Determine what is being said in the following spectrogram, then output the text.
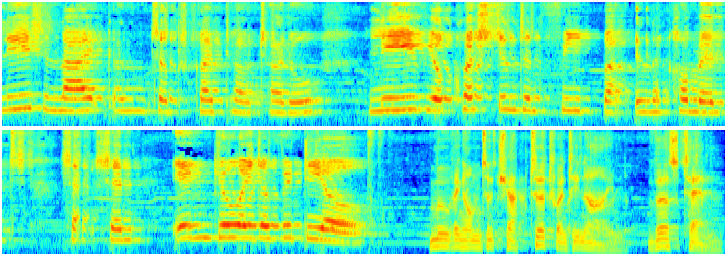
like and subscribe to our channel. Leave your questions and feedback in the comments section. Enjoy the video. Moving on to chapter 29, verse 10.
